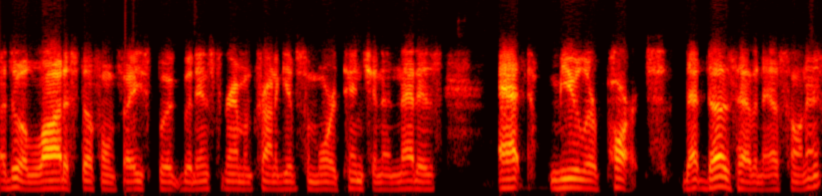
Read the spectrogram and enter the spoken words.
I do a lot of stuff on Facebook, but Instagram, I'm trying to give some more attention, and that is at Mueller Parts. That does have an S on it.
